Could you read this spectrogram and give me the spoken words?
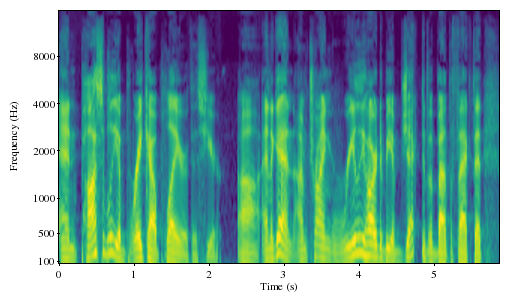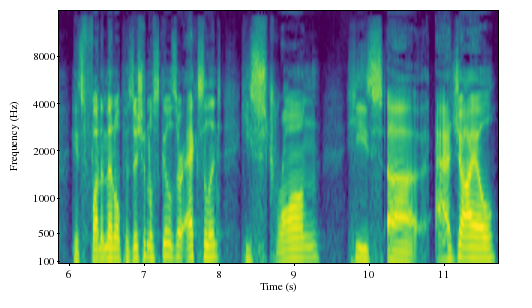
and possibly a breakout player this year. Uh, and again, I'm trying really hard to be objective about the fact that his fundamental positional skills are excellent. He's strong. He's uh, agile.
